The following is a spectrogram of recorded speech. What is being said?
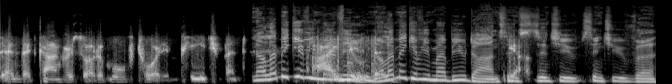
and that Congress ought to move toward impeachment. Now let me give you my I view. Now let me give you my view, Don. Since yeah. since you since you've uh,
